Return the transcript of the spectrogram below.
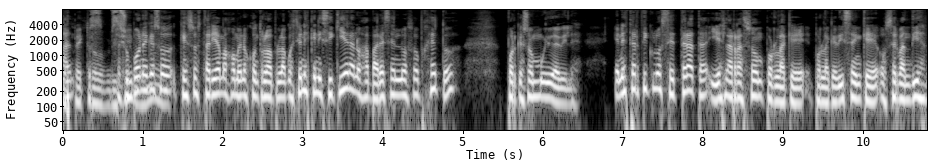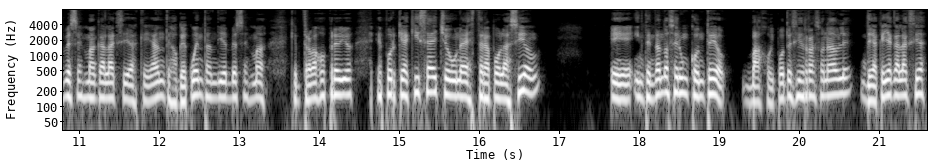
ah, espectro visible. Se supone que, eso, que eso estaría más o menos controlado, pero la cuestión es que ni siquiera nos aparecen los objetos porque son muy débiles. En este artículo se trata, y es la razón por la que, por la que dicen que observan 10 veces más galaxias que antes, o que cuentan 10 veces más que trabajos previos, es porque aquí se ha hecho una extrapolación eh, intentando hacer un conteo bajo hipótesis razonable de aquellas galaxias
